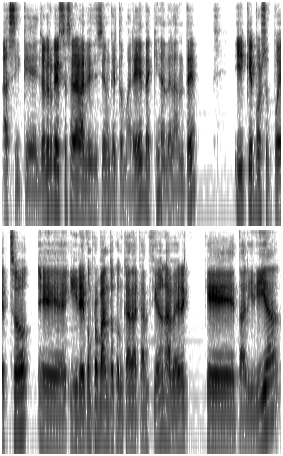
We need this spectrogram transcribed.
Así que yo creo que esa será la decisión que tomaré de aquí en adelante. Y que por supuesto eh, iré comprobando con cada canción a ver qué tal iría,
